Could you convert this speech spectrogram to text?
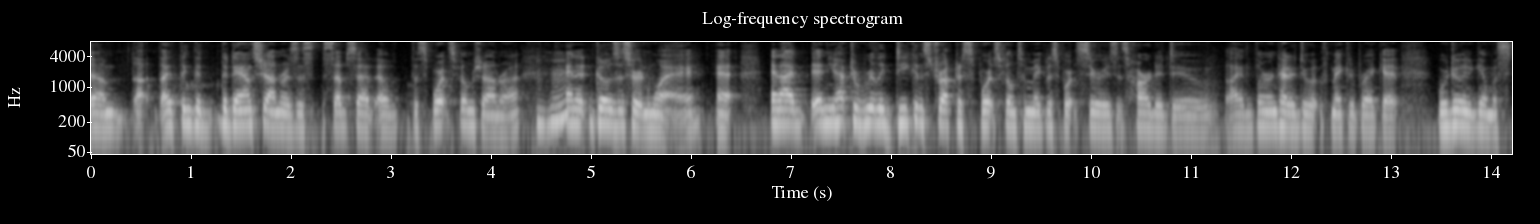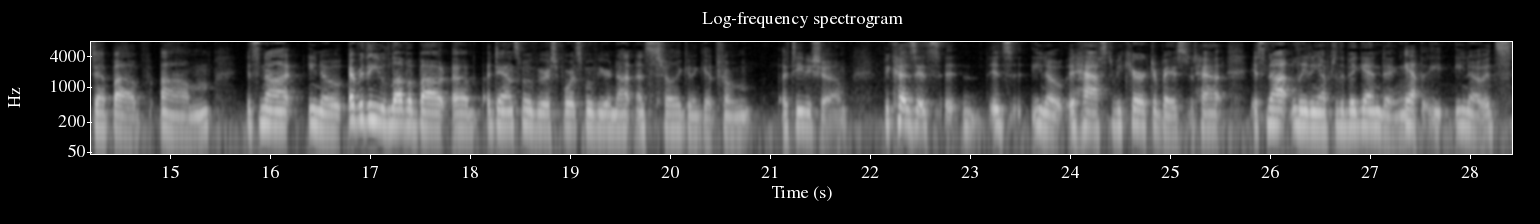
um i think that the dance genre is a subset of the sports film genre Mm-hmm. and it goes a certain way. And, and i and you have to really deconstruct a sports film to make it a sports series. It's hard to do. I learned how to do it with make it or break it. We're doing it again with step up. Um it's not you know everything you love about a, a dance movie or a sports movie you're not necessarily going to get from a TV show because it's it's you know it has to be character based. It ha- it's not leading up to the big ending. Yeah. you know it's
